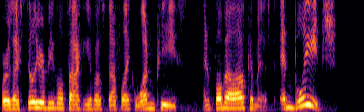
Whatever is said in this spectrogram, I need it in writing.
Whereas I still hear people talking about stuff like One Piece and Fullmetal Alchemist and Bleach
